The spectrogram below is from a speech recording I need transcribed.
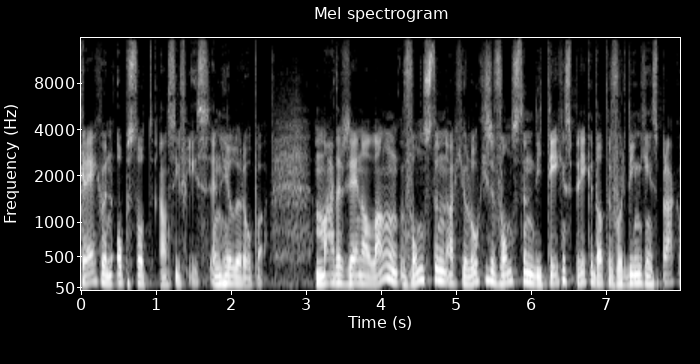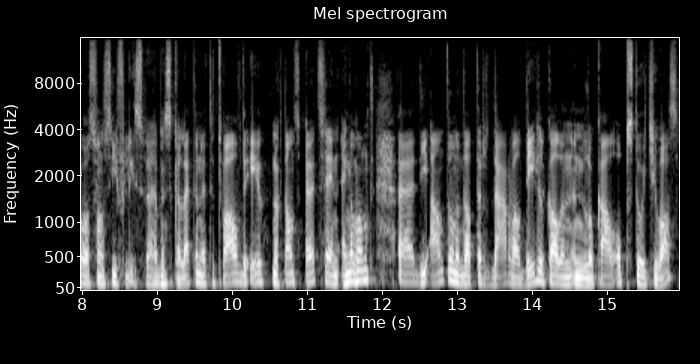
krijgen we een opstot aan syfilis in heel Europa. Maar er zijn al lang vondsten, archeologische vondsten, die tegenspreken dat er voordien geen sprake was van syfilis. We hebben skeletten uit de 12e eeuw, nogthans uit zijn Engeland, uh, die aantonen dat er daar wel degelijk al een, een lokaal opstootje was.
